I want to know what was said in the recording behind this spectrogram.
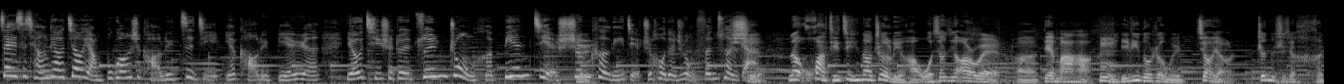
再一次强调，教养不光是考虑自己，也考虑别人，尤其是对尊重和边界深刻理解之后的这种分寸感。是。那话题进行到这里哈，我相信二位呃爹妈哈，嗯，一定都认为教养。真的是件很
